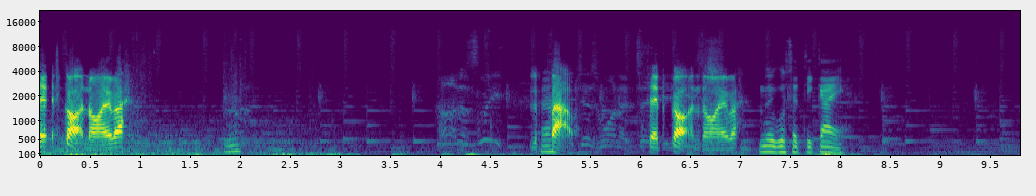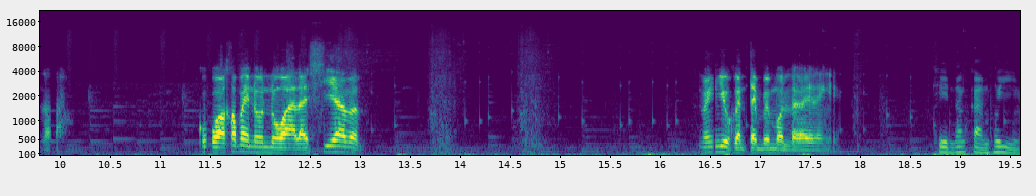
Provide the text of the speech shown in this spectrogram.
ซ็ตเกาะน้อยปะอืมหรือเปล่า เซ็ตเกาะน้อยปะมือกูสติใกล้แล้วกลัวเข้าไปนัวๆแล้วเชี่ยแบบมันอยู่กันเต็มไปหมดเลยอะไรอย่างงี้ทีมต้องการผู้หญิง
